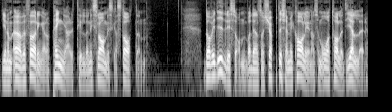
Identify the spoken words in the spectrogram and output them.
genom överföringar av pengar till den Islamiska staten. David Idrisson var den som köpte kemikalierna som åtalet gäller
